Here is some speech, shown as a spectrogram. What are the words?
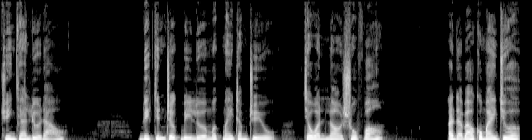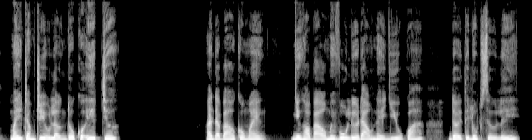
chuyên gia lừa đảo. Biết chính trực bị lừa mất mấy trăm triệu, Châu Anh lo sốt vó. Anh đã báo công an chưa? Mấy trăm triệu lận đâu có ít chứ. Anh đã báo công an, nhưng họ bảo mấy vụ lừa đảo này nhiều quá, đợi tới lúc xử lý,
